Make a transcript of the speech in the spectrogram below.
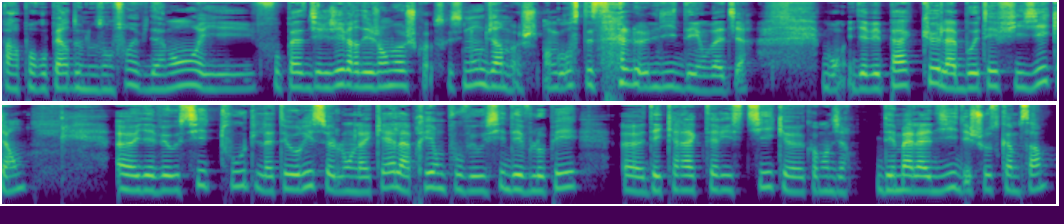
par rapport au père de nos enfants évidemment et il faut pas se diriger vers des gens moches quoi. Parce que sinon bien moche. En gros c'était ça l'idée on va dire. Bon il n'y avait pas que la beauté physique hein. euh, il y avait aussi toute la théorie selon laquelle après on pouvait aussi développer euh, des caractéristiques comment dire des maladies des choses comme ça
